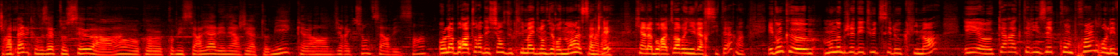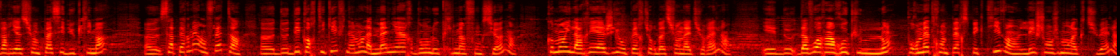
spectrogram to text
Je rappelle que vous êtes au CEA, hein, au commissariat à l'énergie atomique, en direction de service. Hein. Au laboratoire des sciences du climat et de l'environnement à Saclay, qui est un laboratoire universitaire. Et donc euh, mon objet d'étude, c'est le climat et euh, caractériser, comprendre les variations passées du climat ça permet en fait de décortiquer finalement la manière dont le climat fonctionne, comment il a réagi aux perturbations naturelles, et d'avoir un recul long pour mettre en perspective les changements actuels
